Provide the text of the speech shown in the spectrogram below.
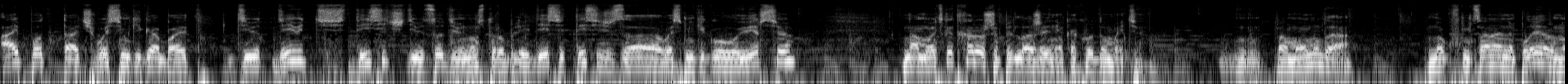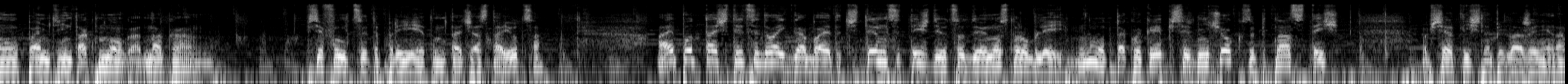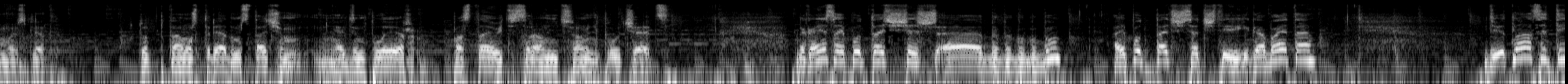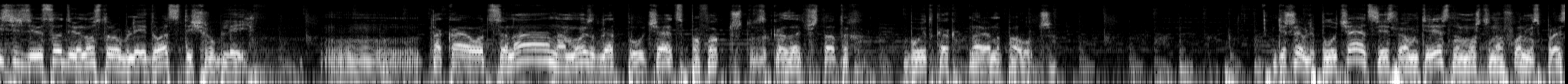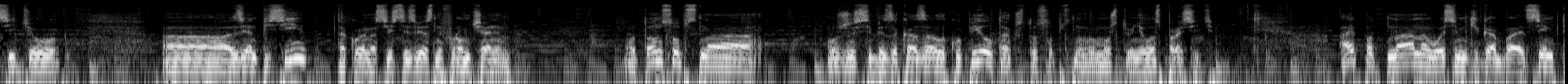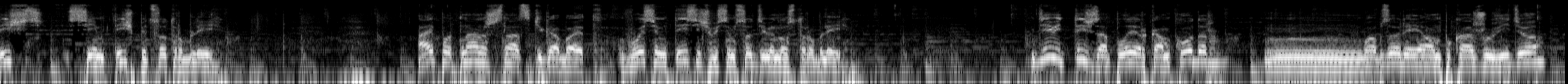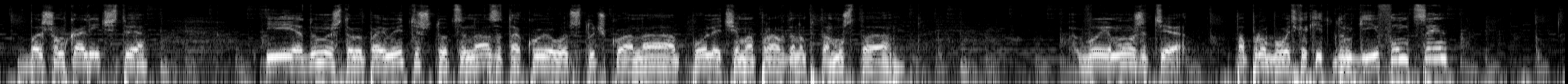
iPod Touch 8 гигабайт 9990 рублей 10 тысяч за 8-гиговую версию На мой взгляд, хорошее предложение Как вы думаете? По-моему, да Многофункциональный плеер, но памяти не так много Однако все функции-то при этом таче остаются. iPod Touch 32 гигабайта 14 990 рублей. Ну, вот такой крепкий среднячок за 15 тысяч. Вообще отличное предложение, на мой взгляд. Тут потому что рядом с тачем ни один плеер поставить и сравнить все равно не получается. Наконец, iPod Touch, 6, э, iPod Touch 64 гигабайта 19 990 рублей, 20 тысяч рублей. Такая вот цена, на мой взгляд, получается по факту, что заказать в Штатах будет как-то, наверное, получше дешевле получается. Если вам интересно, можете на форуме спросить у э, ZenPC. Такой у нас есть известный форумчанин. Вот он, собственно, уже себе заказал и купил, так что, собственно, вы можете у него спросить. iPod Nano 8 гигабайт, 7000, 7500 рублей. iPod Nano 16 гигабайт, 8890 рублей. 9 тысяч за плеер Camcoder. В обзоре я вам покажу видео в большом количестве. И я думаю, что вы поймете, что цена за такую вот штучку, она более чем оправдана, потому что вы можете попробовать какие-то другие функции,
